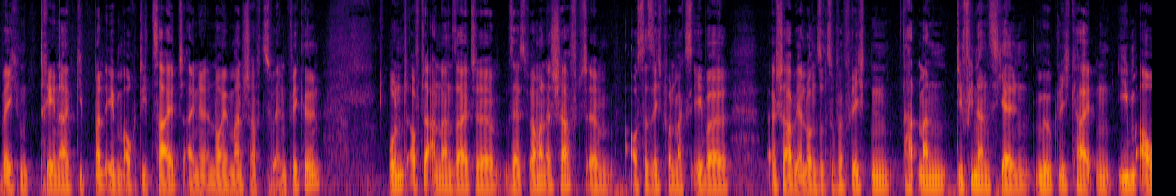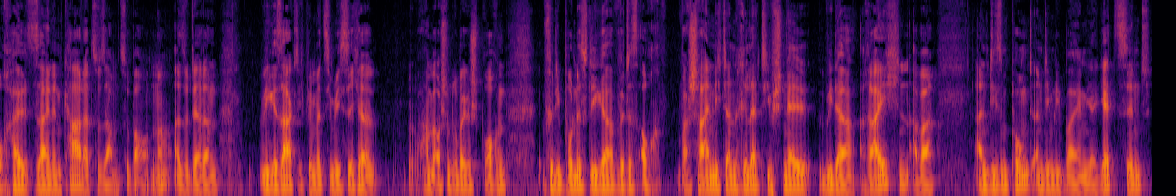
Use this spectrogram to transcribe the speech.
welchem Trainer gibt man eben auch die Zeit, eine neue Mannschaft zu entwickeln. Und auf der anderen Seite, selbst wenn man es schafft, ähm, aus der Sicht von Max Eberl, Xabi Alonso zu verpflichten, hat man die finanziellen Möglichkeiten, ihm auch halt seinen Kader zusammenzubauen. Ne? Also der dann, wie gesagt, ich bin mir ziemlich sicher, haben wir auch schon drüber gesprochen, für die Bundesliga wird es auch wahrscheinlich dann relativ schnell wieder reichen. Aber an diesem Punkt, an dem die Bayern ja jetzt sind,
